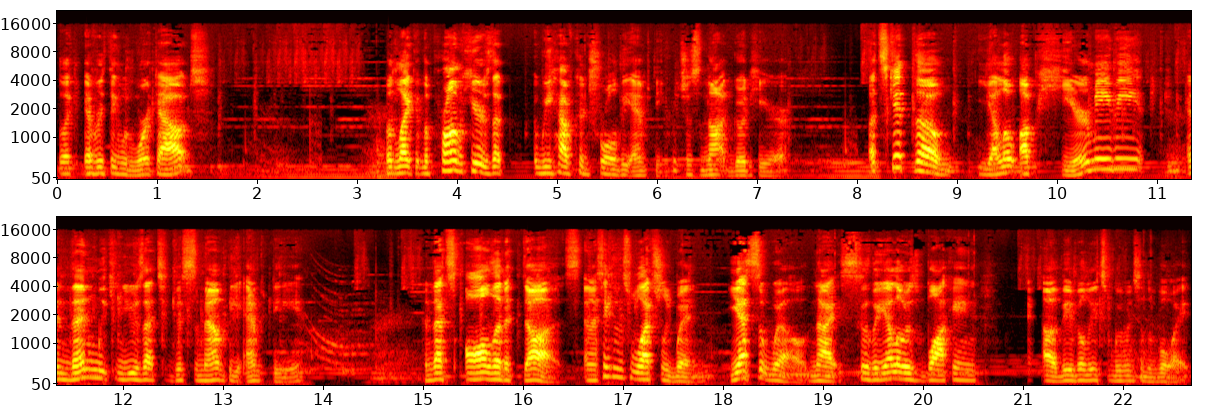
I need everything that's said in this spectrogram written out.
like, everything would work out. But, like, the problem here is that we have control of the empty, which is not good here. Let's get the yellow up here, maybe? And then we can use that to dismount the empty. And that's all that it does. And I think this will actually win. Yes, it will. Nice. So the yellow is blocking uh, the ability to move into the void.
